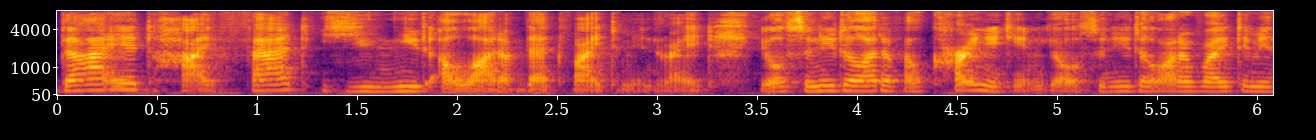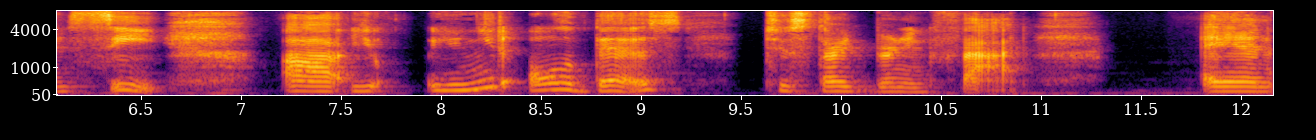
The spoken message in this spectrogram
diet, high fat, you need a lot of that vitamin, right? You also need a lot of L-carnitine. You also need a lot of vitamin C. Uh, you, you need all of this to start burning fat. And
